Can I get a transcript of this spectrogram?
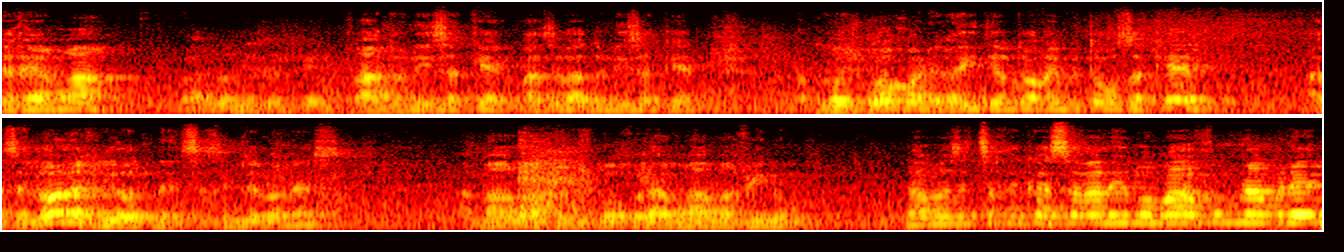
איך היא אמרה? ואדוני זקן. ואדוני זקן. מה זה ואדוני זקן? הקדוש ברוך הוא, אני ראיתי אותו הרי בתור זקן. אז זה לא הולך להיות נס, אז אם זה לא נס? אמר לו הקדוש ברוך הוא לאברהם אבינו, למה זה צחק השרה לאמור האף אמנם אלד?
